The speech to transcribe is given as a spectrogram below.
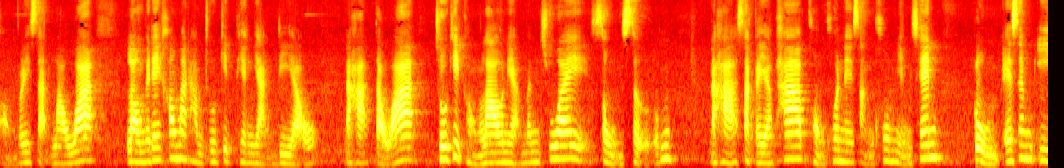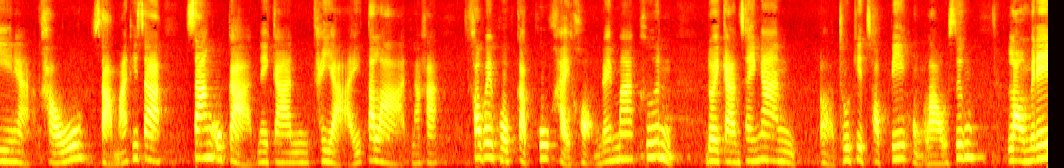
ของบริษัทเราว่า เราไม่ได้เข้ามาทำธุรกิจเพียงอย่างเดียวนะคะ แต่ว่าธุรกิจของเราเนี่ยมันช่วยส่งเสริมนะคะ ศักยภาพของคนในสังคมอย่างเช่น กลุ่ม SME เนี่ยเขาสามารถที่จะสร้างโอกาสในการขยายตลาดนะคะ เข้าไปพบกับผู้ขายของได้มากขึ้น โดยการใช้งานธุรกิจ Shopee ของเรา ซึ่งเราไม่ได้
